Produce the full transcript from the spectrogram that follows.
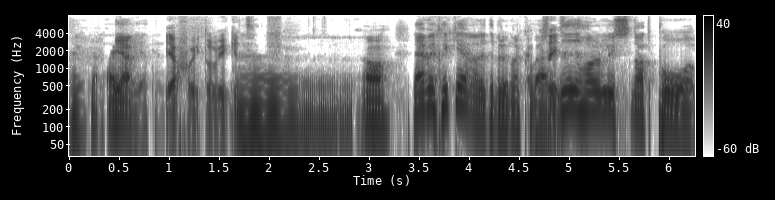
Tänka. Ja, jag vet inte. Jag skiter i vilket. Uh, ja. Nej, men skicka gärna lite bruna kuvert. Ja, Ni har lyssnat på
